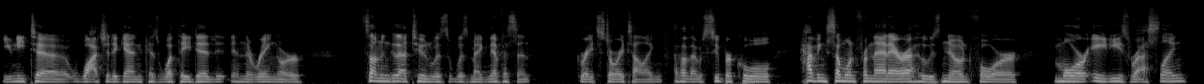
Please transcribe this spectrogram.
you need to watch it again because what they did in the ring or something to that tune was was magnificent. Great storytelling. I thought that was super cool. Having someone from that era who is known for more 80s wrestling,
